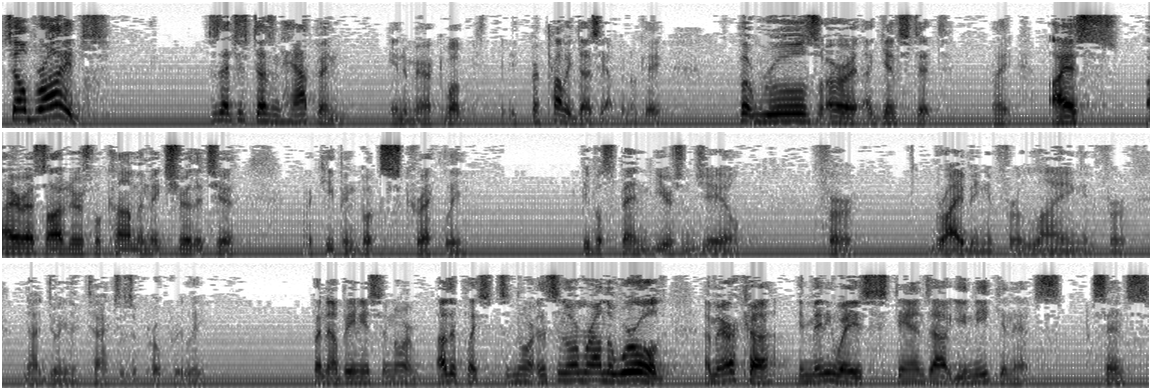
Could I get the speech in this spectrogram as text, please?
sell bribes. So that just doesn't happen in America. Well, it probably does happen, okay? But rules are against it, right? IS, IRS auditors will come and make sure that you are keeping books correctly. People spend years in jail for bribing and for lying and for not doing their taxes appropriately. But in Albania, it's a norm. Other places, it's a norm. It's a norm around the world. America, in many ways, stands out unique in that sense.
